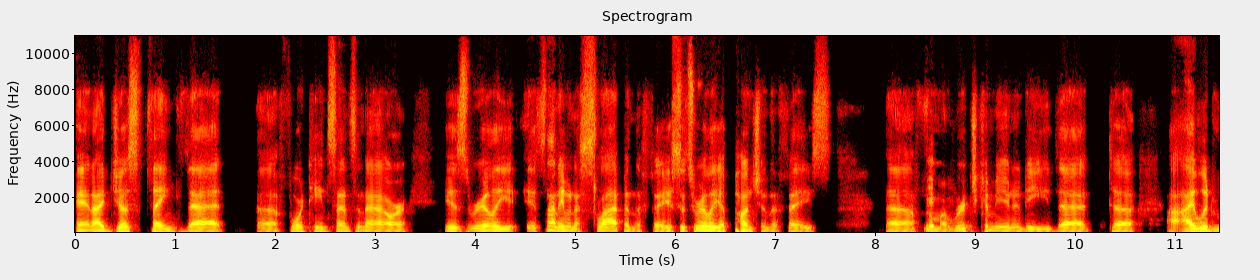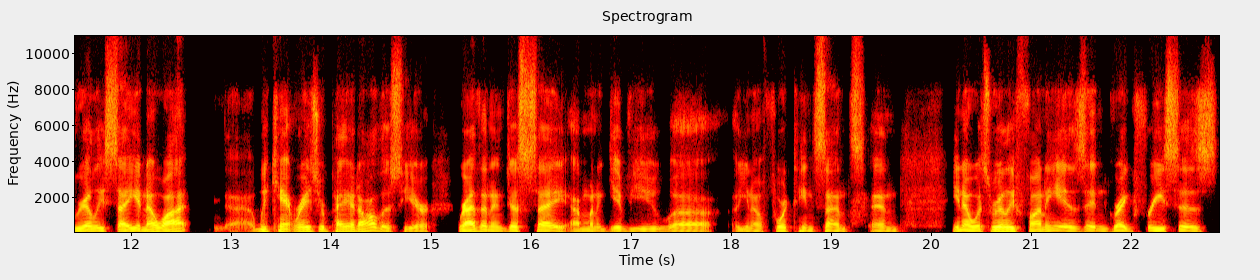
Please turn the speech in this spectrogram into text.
And I just think that uh, 14 cents an hour is really it's not even a slap in the face. It's really a punch in the face. Uh, from a rich community that uh, I would really say, you know what? Uh, we can't raise your pay at all this year rather than just say i'm going to give you uh, you know 14 cents. And you know what's really funny is in greg Friese's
